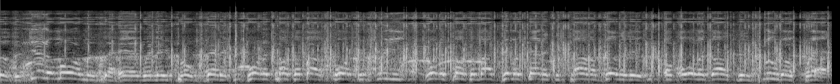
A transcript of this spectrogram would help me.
sisters. Give the Mormons a hand when they prophetic. Want to talk about corporate greed. Want to talk about democratic accountability of oligarchs and plutocrats.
